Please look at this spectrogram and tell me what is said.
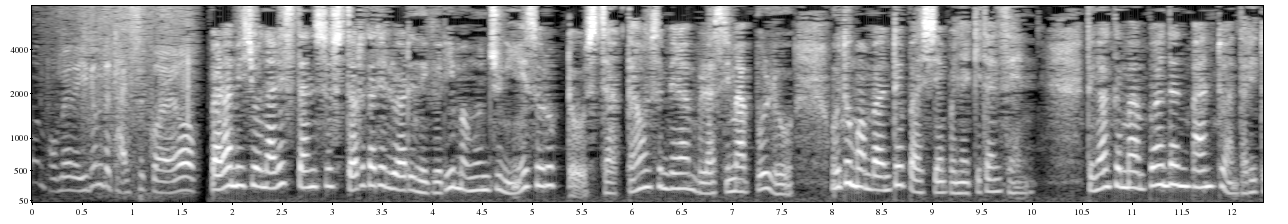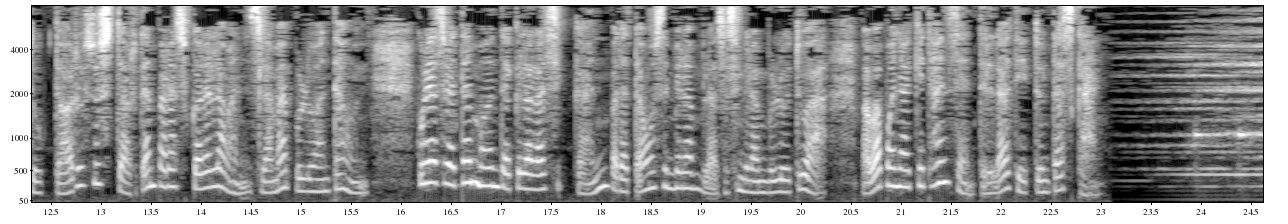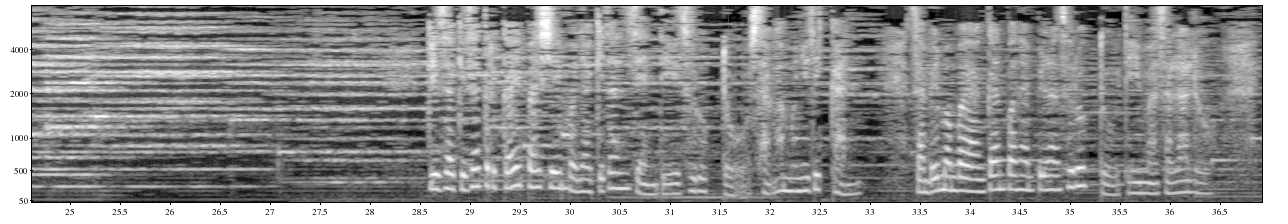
Para misionaris dan suster dari luar negeri mengunjungi Sorokdo sejak tahun 1950 untuk membantu pasien penyakit Hansen. Dengan kemampuan dan bantuan dari dokter, suster, dan para sukarelawan selama puluhan tahun, Korea Selatan mendeklarasikan pada tahun 1992 bahwa penyakit Hansen telah dituntaskan. Kisah-kisah terkait pasien penyakit Hansen di Sorokdo sangat menyedihkan. Sambil membayangkan penampilan Sorokdo di masa lalu,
